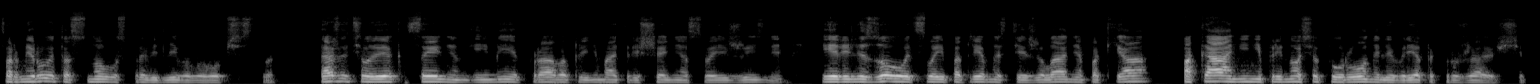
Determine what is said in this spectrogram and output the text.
формирует основу справедливого общества. Каждый человек ценен и имеет право принимать решения о своей жизни и реализовывать свои потребности и желания, пока, пока они не приносят урон или вред окружающим.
